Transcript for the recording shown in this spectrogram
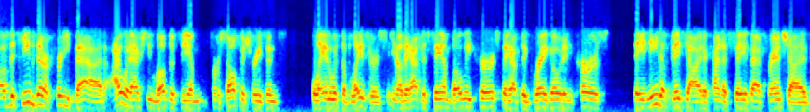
of the teams that are pretty bad, I would actually love to see them for selfish reasons land with the Blazers. You know, they have the Sam Bowie curse, they have the Greg Oden curse. They need a big guy to kind of save that franchise.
